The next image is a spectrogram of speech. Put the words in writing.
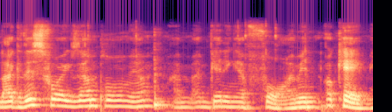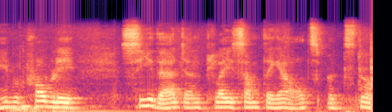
like this, for example, yeah, I'm, I'm getting f4. I mean, okay, he will probably see that and play something else, but still,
